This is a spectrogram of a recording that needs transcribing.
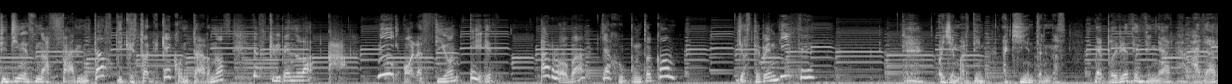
si tienes una fantástica historia que contarnos, escríbenla a mi oración es arroba yahoo.com. Dios te bendice. Oye Martín, aquí entrenos. ¿Me podrías enseñar a dar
